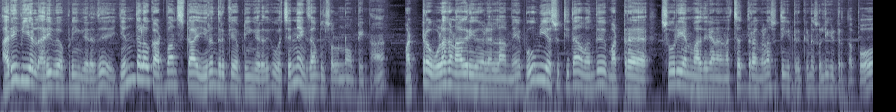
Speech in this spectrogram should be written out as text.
அறிவியல் அறிவு அப்படிங்கிறது எந்த அளவுக்கு அட்வான்ஸ்டாக இருந்திருக்கு அப்படிங்கிறதுக்கு ஒரு சின்ன எக்ஸாம்பிள் சொல்லணும் அப்படின்னா மற்ற உலக நாகரிகங்கள் எல்லாமே பூமியை சுற்றி தான் வந்து மற்ற சூரியன் மாதிரியான நட்சத்திரங்கள்லாம் சுற்றிக்கிட்டு இருக்குன்னு சொல்லிக்கிட்டு இருந்தப்போ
